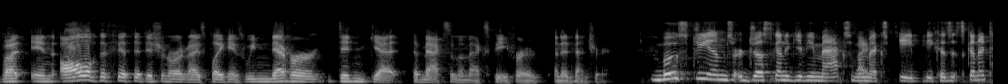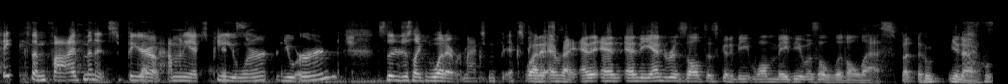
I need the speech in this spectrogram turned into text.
but in all of the fifth edition organized play games, we never didn't get the maximum XP for an adventure. Most GMs are just going to give you maximum right. XP because it's going to take them five minutes to figure right. out how many XP it's, you learned you earned. So they're just like, whatever, maximum XP. What, and, right, and, and and the end result is going to be well, maybe it was a little less, but who you know who,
